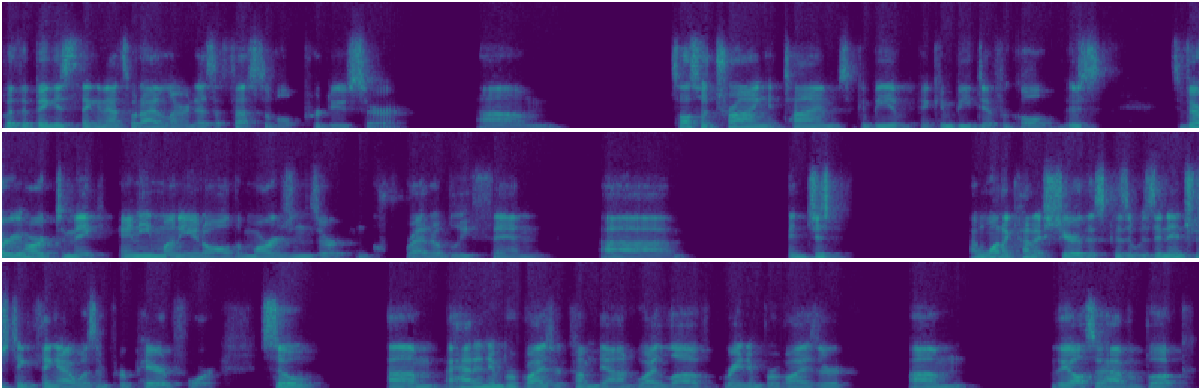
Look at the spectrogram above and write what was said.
but the biggest thing, and that's what I learned as a festival producer. Um, it's also trying at times. It can be it can be difficult. There's it's very hard to make any money at all. The margins are incredibly thin. Uh, and just I want to kind of share this because it was an interesting thing I wasn't prepared for. So um, I had an improviser come down who I love, great improviser. Um, they also have a book,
